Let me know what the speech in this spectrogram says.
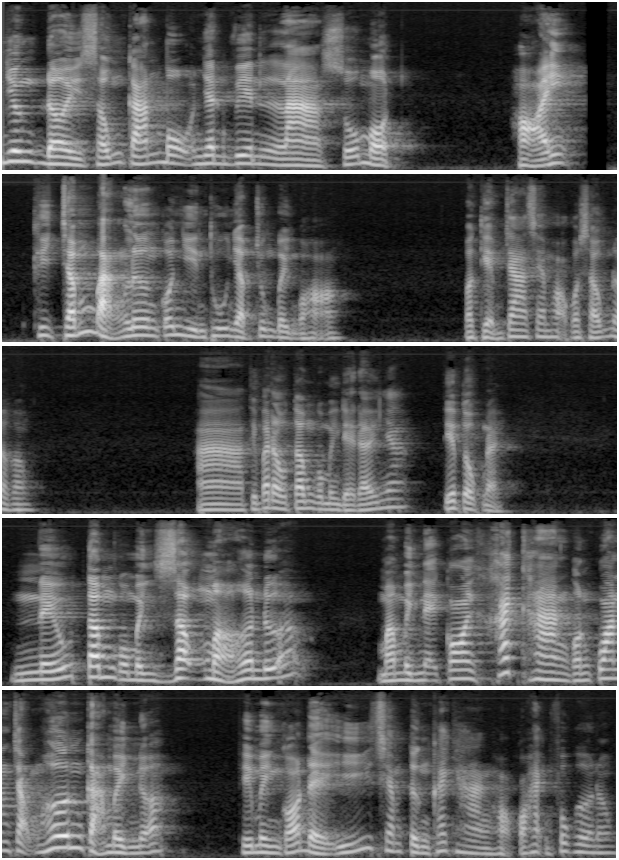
nhưng đời sống cán bộ nhân viên là số 1 hỏi, khi chấm bảng lương có nhìn thu nhập trung bình của họ và kiểm tra xem họ có sống được không? À thì bắt đầu tâm của mình để đấy nhá. Tiếp tục này. Nếu tâm của mình rộng mở hơn nữa, mà mình lại coi khách hàng còn quan trọng hơn cả mình nữa thì mình có để ý xem từng khách hàng họ có hạnh phúc hơn không?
